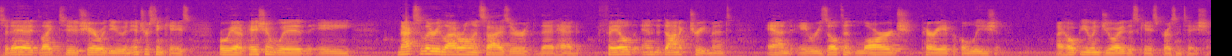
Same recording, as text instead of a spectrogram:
Today I'd like to share with you an interesting case where we had a patient with a maxillary lateral incisor that had failed endodontic treatment and a resultant large periapical lesion. I hope you enjoy this case presentation.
